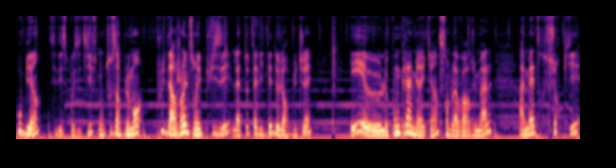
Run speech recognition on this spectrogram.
ou bien ces dispositifs n'ont tout simplement plus d'argent, ils ont épuisé la totalité de leur budget, et euh, le Congrès américain semble avoir du mal à mettre sur pied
